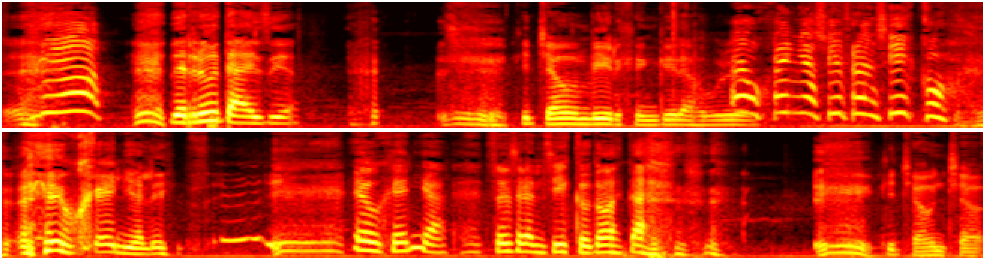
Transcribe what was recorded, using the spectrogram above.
¡Lea! De ruta decía. Qué chabón virgen que eras, boludo. Eugenia, soy Francisco. Eugenia le dice. Eugenia, soy Francisco, ¿cómo estás? Qué chabón, chabón.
